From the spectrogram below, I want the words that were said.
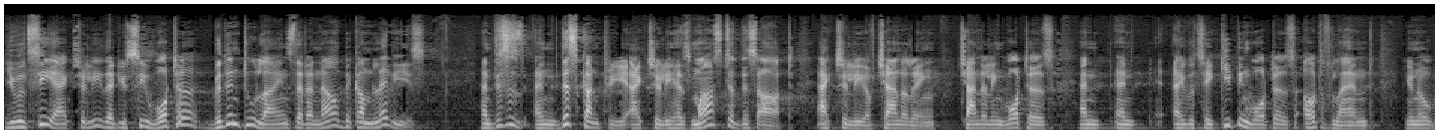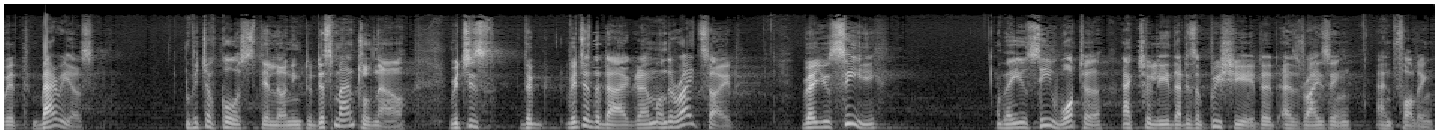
you will see actually that you see water within two lines that are now become levees. And this, is, and this country actually has mastered this art, actually, of channeling, channeling waters, and, and I would say keeping waters out of land, you know, with barriers, which, of course, they're learning to dismantle now, which is the, which is the diagram on the right side, where you see where you see water actually that is appreciated as rising and falling.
